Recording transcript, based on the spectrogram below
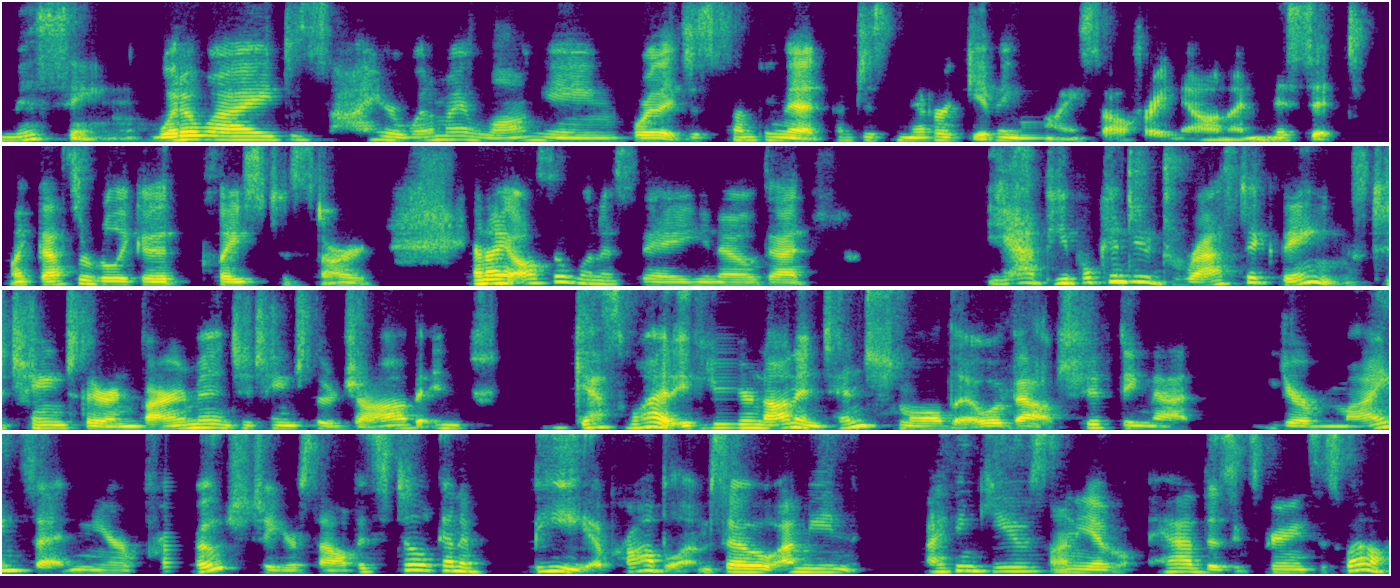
missing? What do I desire? What am I longing for? That just something that I'm just never giving myself right now and I miss it. Like that's a really good place to start. And I also want to say, you know, that yeah, people can do drastic things to change their environment, to change their job. And guess what? If you're not intentional, though, about shifting that, your mindset and your approach to yourself, it's still going to be a problem. So, I mean, I think you, Sonia, have had this experience as well.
